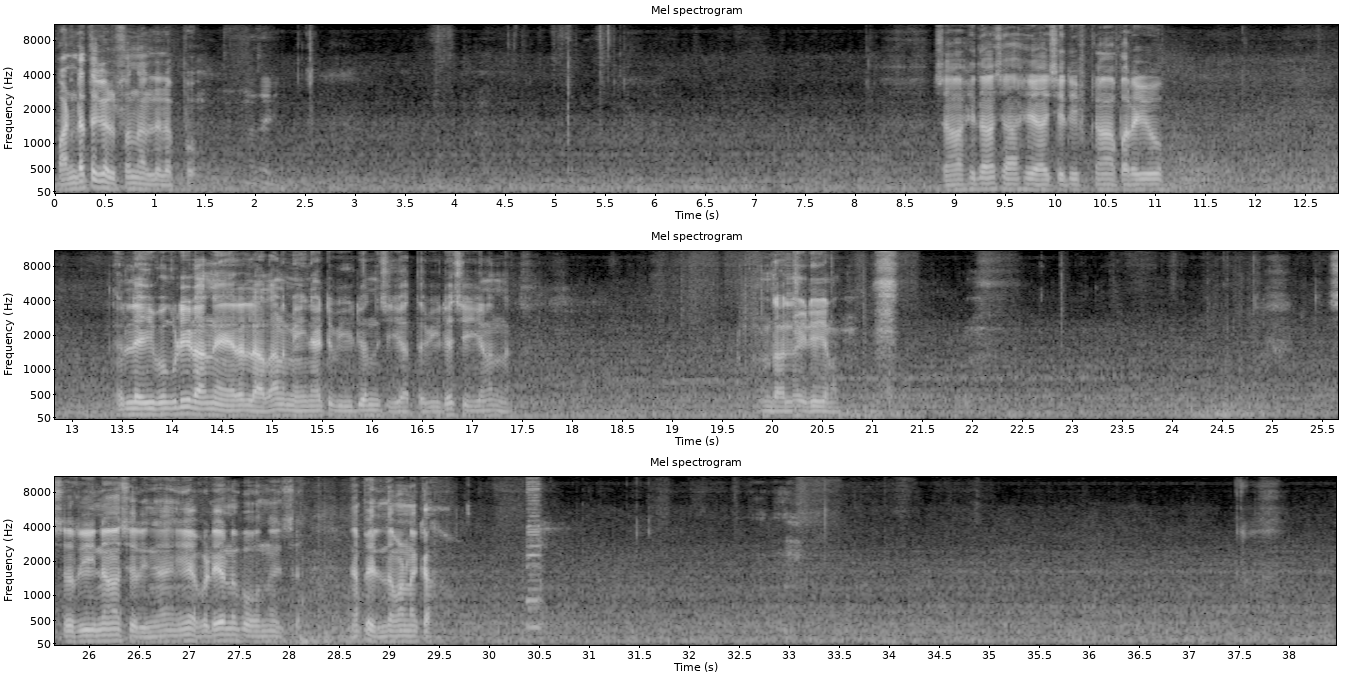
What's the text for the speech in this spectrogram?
പണ്ടത്തെ ഗൾഫ് നല്ലല്ലോ ഇപ്പൊ. ഷാഹിദ ഷാഹിദ ഷെരീഫ് ഖാ പറയൂ. ഒരു ലൈവും കൂടി ഇടാൻ നേരല്ല. അതാണ് മെയിനായിട്ട് വീഡിയോ ഒന്നും ചെയ്യാത്ത. വീഡിയോ ചെയ്യണമെന്ന് എന്തായാലും വീഡിയോ ചെയ്യണം. ഷെറീന ഷെറീന ഈ എവിടെയാണ് പോകുന്നത് ചോദിച്ചാൽ ഞാൻ പെരിന്തമണ്ണക്ക.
